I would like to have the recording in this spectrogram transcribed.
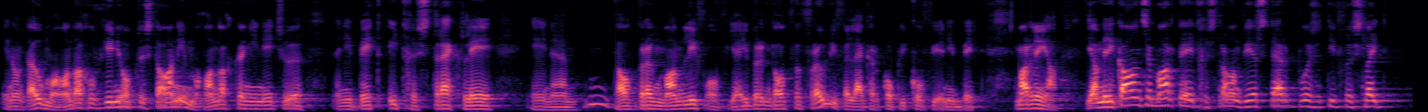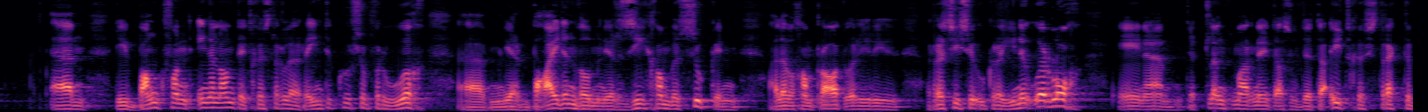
En onthou, Maandag hoef jy nie op te staan nie. Maandag kan jy net so in die bed uitgestrek lê en ehm um, dalk bring manlief of jy bring dalk vir vroulief 'n lekker koppie koffie in die bed. Maar nee ja, die Amerikaanse markte het gisterand weer sterk positief gesluit. Ehm um, die Bank van Engeland het gister hulle rentekoerse verhoog. Ehm uh, meneer Biden wil meneer Xi gaan besoek en hulle wil gaan praat oor hierdie Russiese Oekraïne oorlog en ehm um, dit klink maar net asof dit 'n uitgestrekte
